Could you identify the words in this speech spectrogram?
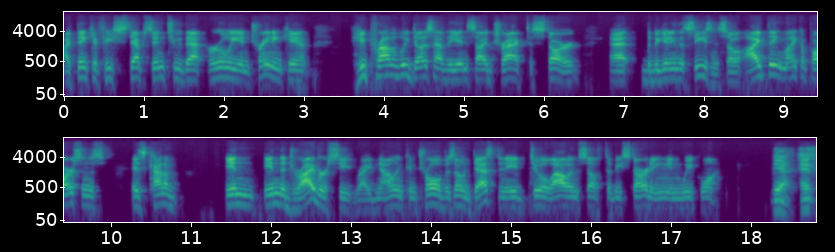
I think if he steps into that early in training camp, he probably does have the inside track to start at the beginning of the season. So I think Micah Parsons is kind of in in the driver's seat right now in control of his own destiny to allow himself to be starting in week one. Yeah, and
